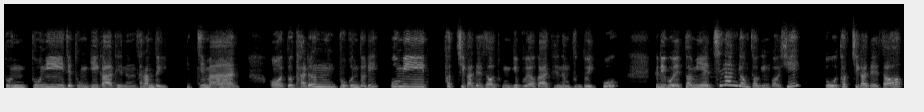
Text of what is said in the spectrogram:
돈, 돈이 이제 동기가 되는 사람도 있, 지만 어, 또 다른 부분들이 꿈이 터치가 돼서 동기부여가 되는 분도 있고 그리고 애터미의 친환경적인 것이 또 터치가 돼서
